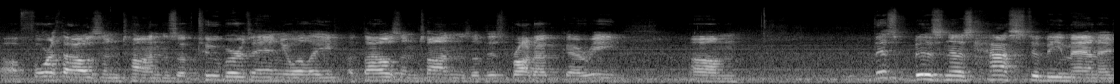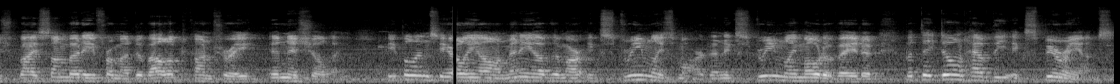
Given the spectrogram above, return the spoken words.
uh, 4,000 tons of tubers annually, 1,000 tons of this product, gari. Um, this business has to be managed by somebody from a developed country initially. People in Sierra Leone, many of them are extremely smart and extremely motivated, but they don't have the experience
